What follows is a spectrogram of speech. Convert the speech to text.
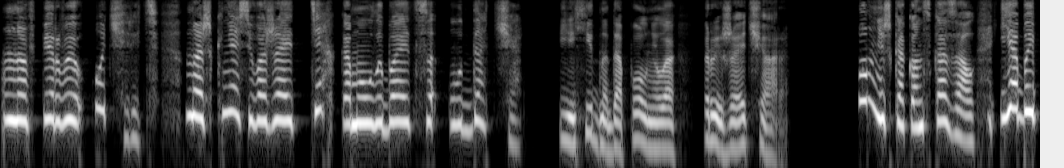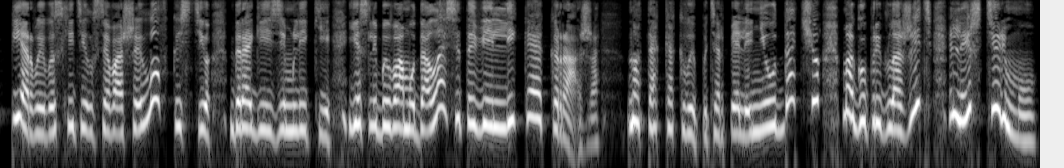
Но в первую очередь наш князь уважает тех, кому улыбается удача, ехидно дополнила рыжая чара. Помнишь, как он сказал, «Я бы первый восхитился вашей ловкостью, дорогие земляки, если бы вам удалась эта великая кража. Но так как вы потерпели неудачу, могу предложить лишь тюрьму».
